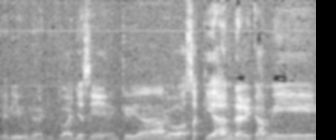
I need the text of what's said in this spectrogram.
Jadi udah gitu aja sih. thank you ya Yo, sekian dari kami.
